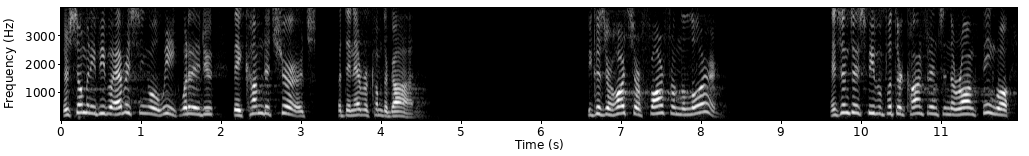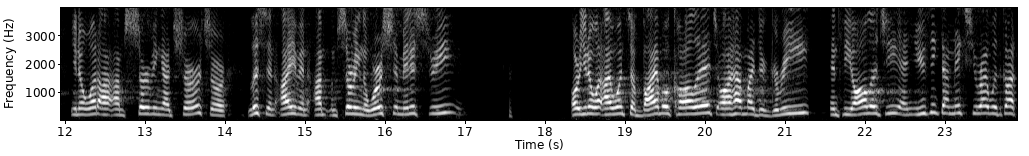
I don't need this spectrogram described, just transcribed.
There's so many people every single week. What do they do? They come to church, but they never come to God because their hearts are far from the Lord. And sometimes people put their confidence in the wrong thing. Well, you know what? I, am serving at church, or listen, I even I'm, I'm serving the worship ministry, or you know what? I went to Bible college, or I have my degree in theology, and you think that makes you right with God?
